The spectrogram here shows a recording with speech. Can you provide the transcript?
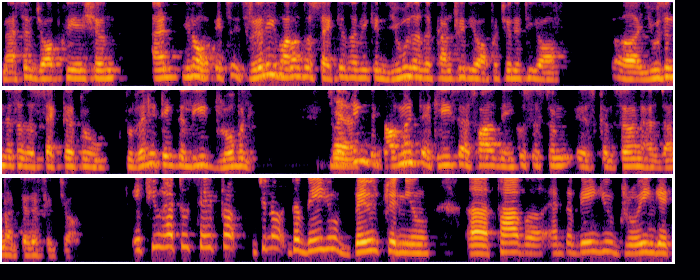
massive job creation. And you know, it's it's really one of those sectors that we can use as a country the opportunity of uh, using this as a sector to to really take the lead globally. So yeah. I think the government, at least as far as the ecosystem is concerned, has done a terrific job. If you had to say from you know the way you built renew uh, power and the way you're growing it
